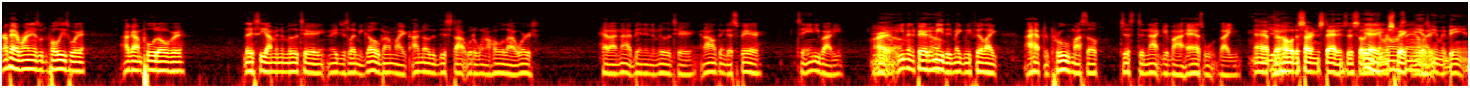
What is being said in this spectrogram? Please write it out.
I've had run-ins with the police where I got pulled over. They see I'm in the military and they just let me go, but I'm like, I know that this stop would have went a whole lot worse had I not been in the military, and I don't think that's fair to anybody. You Right. know, even fair to me that make me feel like I have to prove myself just to not get my ass whooped by you. I have Yeah. to hold a certain status just so Yeah, you you can know respect me saying? as a human being.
